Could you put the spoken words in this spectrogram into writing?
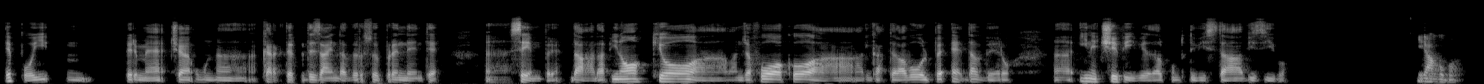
e poi mh, per me c'è un character design davvero sorprendente eh, sempre, da, da, Pinocchio a Mangiafuoco al gatto e la volpe, è davvero eh, ineccepibile dal punto di vista visivo. Jacopo.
